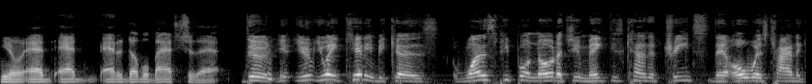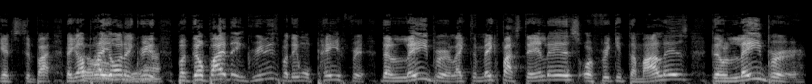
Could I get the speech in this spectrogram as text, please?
you know add add add a double batch to that? Dude, you, you you ain't kidding because once people know that you make these kind of treats, they're always trying to get you to buy. Like I'll buy Oh, you all the yeah. ingredients, but they'll buy the ingredients, but they won't pay for it. The labor, like to make pasteles or freaking tamales, the labor,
